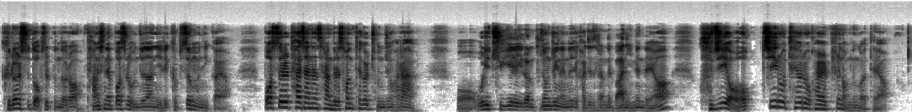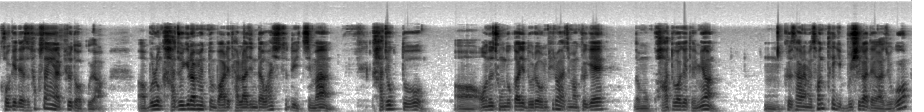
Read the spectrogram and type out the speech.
그럴 수도 없을 뿐더러 당신의 버스를 운전하는 일이 급선무니까요. 버스를 타지 않는 사람들의 선택을 존중하라. 어, 우리 주위에 이런 부정적인 에너지를 가진 사람들 많이 있는데요. 굳이 억지로 태우려고 할 필요는 없는 것 같아요. 거기에 대해서 속상해할 필요도 없고요. 어, 물론 가족이라면 또 말이 달라진다고 하실 수도 있지만 가족도 어, 어느 정도까지 노력은 필요하지만 그게 너무 과도하게 되면 음, 그 사람의 선택이 무시가 돼가지고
